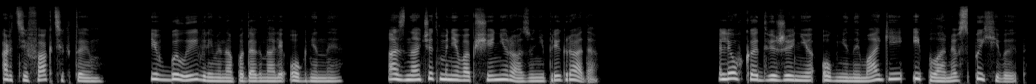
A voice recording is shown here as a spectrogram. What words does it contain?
Артефактик-то им. И в былые времена подогнали огненные. А значит, мне вообще ни разу не преграда. Легкое движение огненной магии, и пламя вспыхивает.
